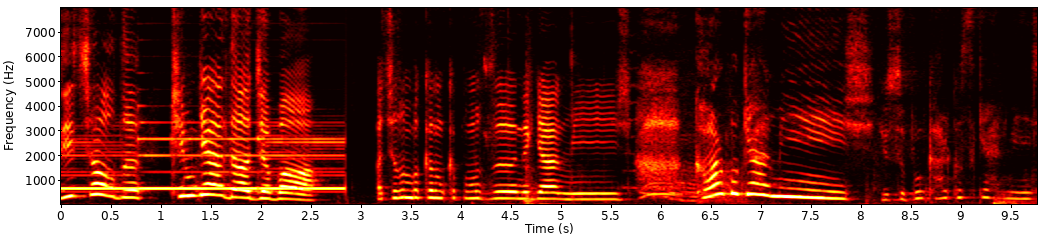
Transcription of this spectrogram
Zil çaldı. Kim geldi acaba? Açalım bakalım kapımızı. Ne gelmiş? Kargo gelmiş. Yusuf'un kargosu gelmiş.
